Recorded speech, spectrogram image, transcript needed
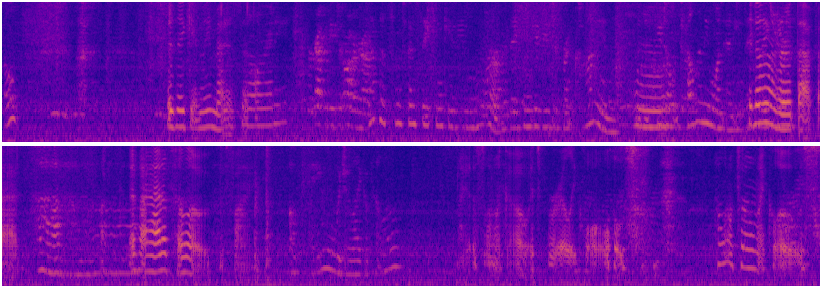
help. Did they give me medicine already? I forgot the jar. Yeah, but sometimes they can give you more, or they can give you different kinds. But if you don't tell anyone anything, It doesn't hurt that bad. Ah. If I had a pillow, it would be fine. okay, would you like a pillow? I just want to go. It's really cold. I want to put on my clothes.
